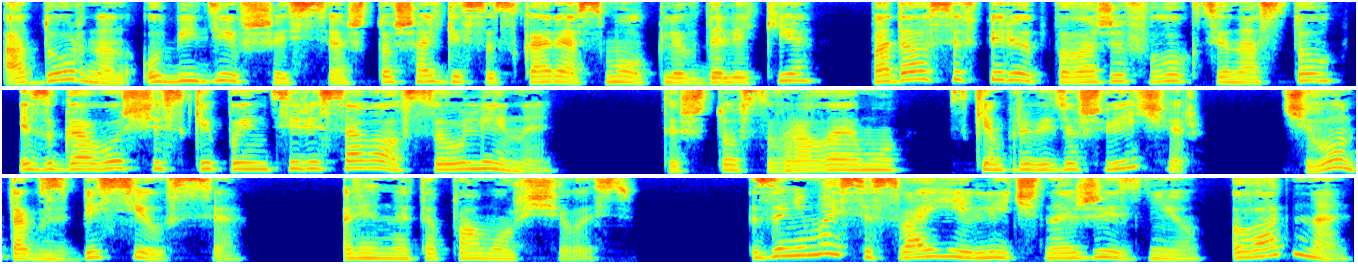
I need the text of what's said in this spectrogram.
А Дорнан, убедившийся, что шаги соскаря смолкли вдалеке, подался вперед, положив локти на стол и заговорчески поинтересовался у Лины. «Ты что, соврала ему, с кем проведешь вечер? Чего он так взбесился?» Линетта поморщилась. «Занимайся своей личной жизнью, ладно?»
